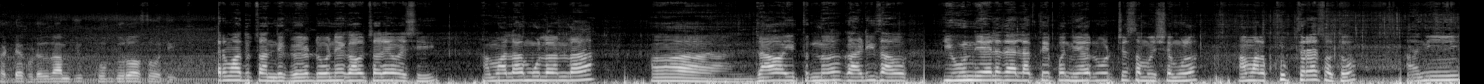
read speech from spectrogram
खड्ड्या खुड्यातून आमची खूप दुरावस्था होती. तर माधू चांदेकर डोणे गावचा रहिवासी. आम्हाला मुलांना अं, जा इथनं गाडी जाव येऊन यायला जायला लागते पण ह्या रोडच्या समस्येमुळं आम्हाला खूप त्रास होतो. आणि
